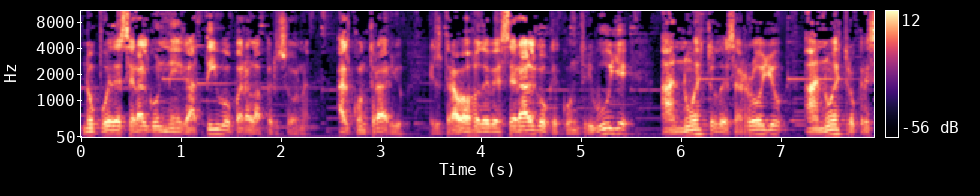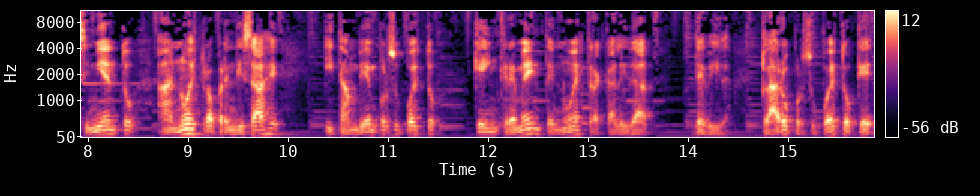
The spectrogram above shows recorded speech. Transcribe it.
no puede ser algo negativo para la persona. Al contrario, el trabajo debe ser algo que contribuye a nuestro desarrollo, a nuestro crecimiento, a nuestro aprendizaje y también, por supuesto, que incremente nuestra calidad de vida. Claro, por supuesto que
